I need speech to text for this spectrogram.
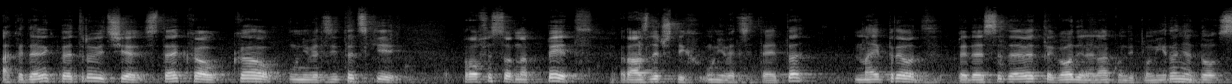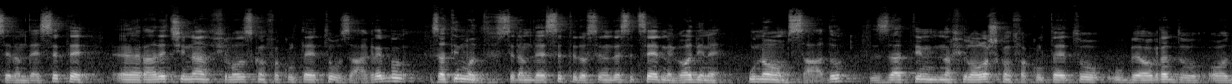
akademik Petrović je stekao kao univerzitetski profesor na pet različitih univerziteta, najpre od 59. godine nakon diplomiranja do 70. E, radeći na Filozofskom fakultetu u Zagrebu, zatim od 70. do 77. godine u Novom Sadu, zatim na Filološkom fakultetu u Beogradu od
